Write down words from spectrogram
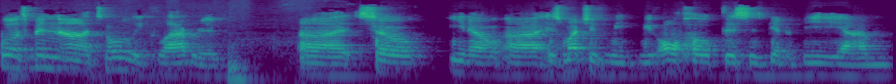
Well, it's been uh, totally collaborative. Uh, so you know, uh, as much as we we all hope this is going to be um,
